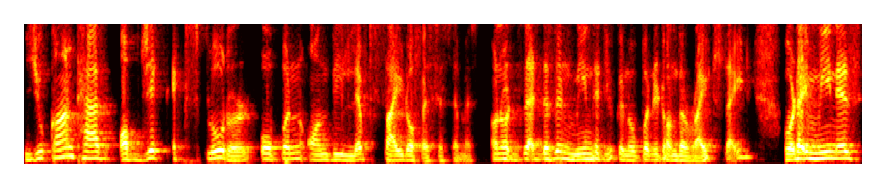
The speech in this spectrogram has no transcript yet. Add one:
you can't have Object Explorer open on the left side of SSMS. Oh, no, that doesn't mean that you can open it on the right side. What I mean is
